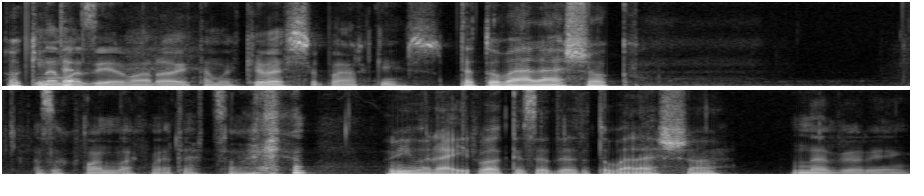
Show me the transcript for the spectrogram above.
Oké, nem te, azért van rajtam, hogy kövesse bárki is. tetoválások. Azok vannak, mert tetszenek. Mi van ráírva a kezedre tetoválással? Nevering,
